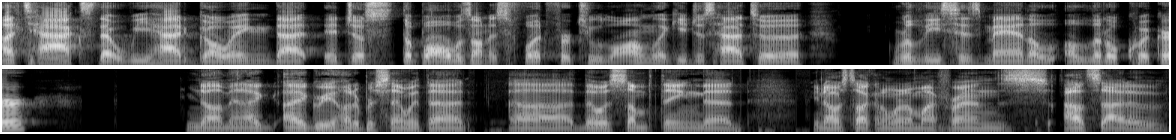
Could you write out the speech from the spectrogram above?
attacks that we had going that it just the ball was on his foot for too long like he just had to release his man a, a little quicker No, man, I, I agree 100% with that. Uh, there was something that, you know, I was talking to one of my friends outside of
